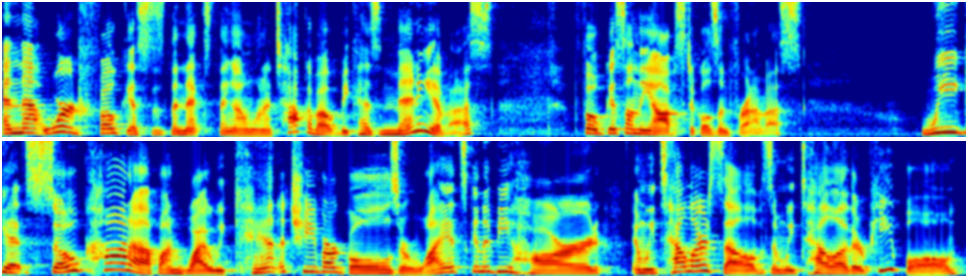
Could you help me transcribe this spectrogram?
And that word focus is the next thing I want to talk about because many of us focus on the obstacles in front of us we get so caught up on why we can't achieve our goals or why it's going to be hard. And we tell ourselves and we tell other people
